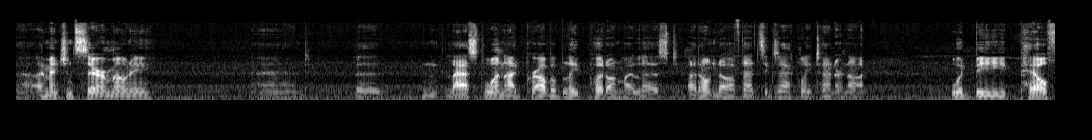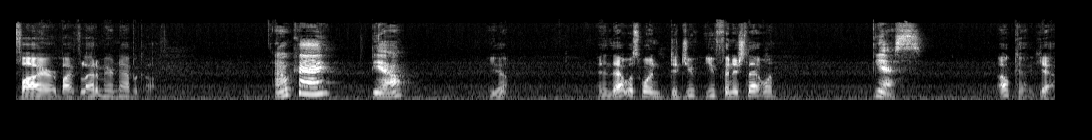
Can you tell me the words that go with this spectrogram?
Uh, I mentioned Ceremony, and the last one I'd probably put on my list, I don't know if that's exactly 10 or not, would be Pale Fire by Vladimir Nabokov. Okay. Yeah. Yep. And that was one, did you, you finish that one? Yes. Okay, yeah.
